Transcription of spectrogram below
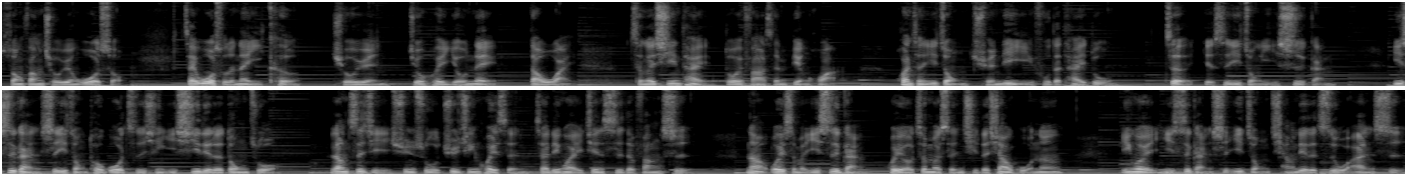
双方球员握手，在握手的那一刻，球员就会由内到外，整个心态都会发生变化，换成一种全力以赴的态度。这也是一种仪式感。仪式感是一种透过执行一系列的动作，让自己迅速聚精会神在另外一件事的方式。那为什么仪式感会有这么神奇的效果呢？因为仪式感是一种强烈的自我暗示。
